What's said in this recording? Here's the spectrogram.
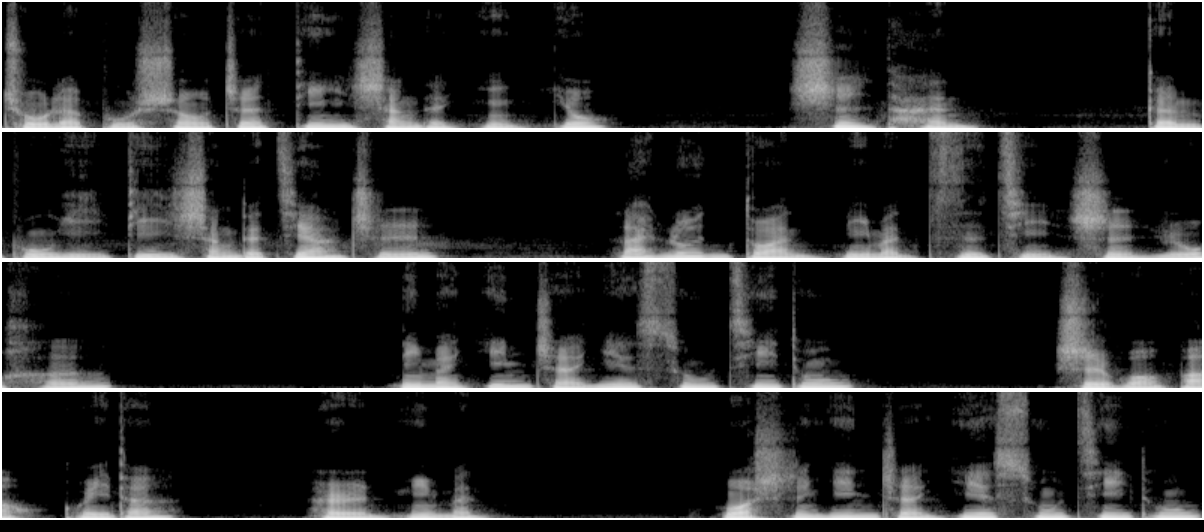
除了不受这地上的引诱。试探，更不以地上的价值来论断你们自己是如何。你们因着耶稣基督，是我宝贵的儿女们。我是因着耶稣基督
